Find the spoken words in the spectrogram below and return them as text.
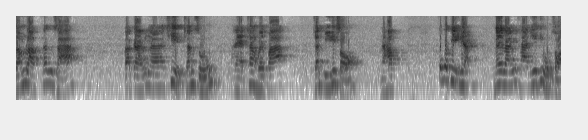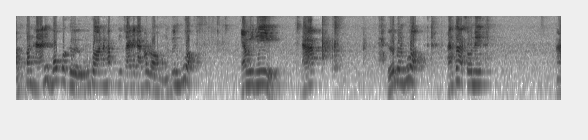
สำหรับนักศึกษา ประกาศวิชาชีพชั้นสูงแผนกช่างไฟฟ้า ชั้นปีที่สองนะครับ ปกติเนี่ยในรายวิชานี้ที่ผมสอนปัญหาที่พบก็คืออุปกรณ์นะครับ ที่ใช้ในการทดลองอย่างเป็นพวก LED นะครับ หรือเป็นพวกอันตราโซนิกอะ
